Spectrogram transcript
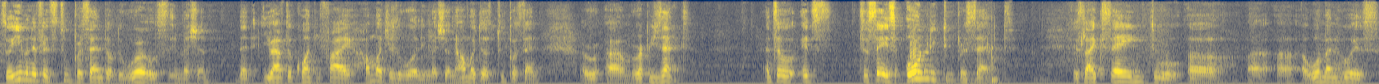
So, even if it's 2% of the world's emission, then you have to quantify how much is the world emission, how much does 2% uh, um, represent. And so, it's to say it's only 2%. It's like saying to uh, a, a woman who is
